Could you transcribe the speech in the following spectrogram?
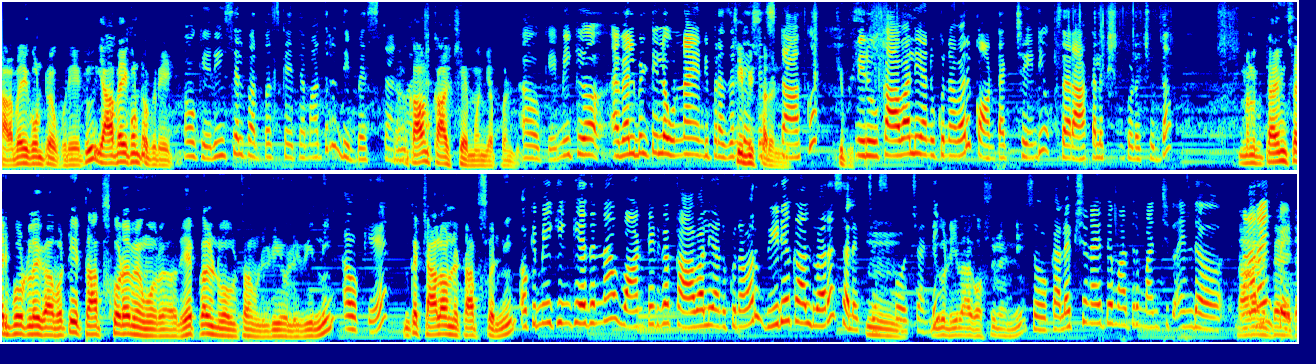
నలభై కొంటే ఒక రేటు యాభై కొంటే ఒక రేటు. ఓకే రీసేల్ పర్పస్కి అయితే మాత్రం ది బెస్ట్ కావాలి కాల్ చేయమని చెప్పండి. ఓకే మీకు అవైలబిలిటీలో ఉన్నాయండి ప్రజెంట్. స్టాక్. మీరు కావాలి అనుకున్న వారు కాంటాక్ట్ చేయండి. ఒకసారి ఆ కలెక్షన్ కూడా చూద్దాం. మనకు టైం సరిపోవట్లేదు కాబట్టి టాప్స్ కూడా మేము రేపు కలిసి అవుతాం వీడియోలు ఓకే. ఇంకా చాలా ఉన్నాయి టాప్స్ అన్ని. ఓకే మీకు ఇంకేదన్నా వాంటెడ్గా కావాలి అనుకున్న వారు వీడియో కాల్ ద్వారా సెలెక్ట్. చేసుకోవచ్చు అండి ఇలాగ వస్తున్నాయండి. సో కలెక్షన్ అయితే మాత్రం మంచి అండ్ నారాయణపేట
